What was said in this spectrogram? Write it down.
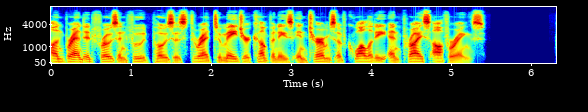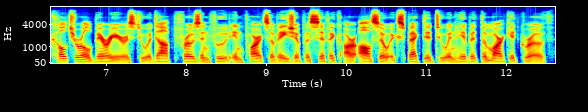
Unbranded frozen food poses threat to major companies in terms of quality and price offerings. Cultural barriers to adopt frozen food in parts of Asia Pacific are also expected to inhibit the market growth.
